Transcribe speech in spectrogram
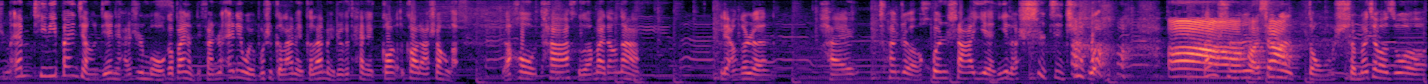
什么 MTV 颁奖典礼还是某个颁奖典礼，反正 anyway 不是格莱美，格莱美这个太高高大上了。然后他和麦当娜两个人还穿着婚纱演绎了世纪之吻。啊，当时好像懂什么叫做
